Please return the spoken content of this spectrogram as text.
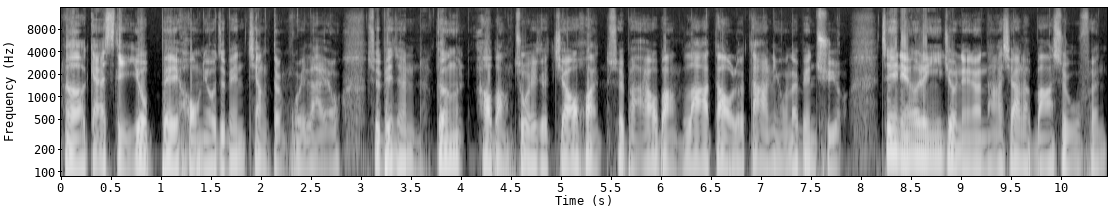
呃，Gasly 又被红牛这边降等回来哦，所以变成跟 Albon 做一个交换，所以把 Albon 拉到了大牛那边去哦。这一年，二零一九年呢，拿下了八十五分。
